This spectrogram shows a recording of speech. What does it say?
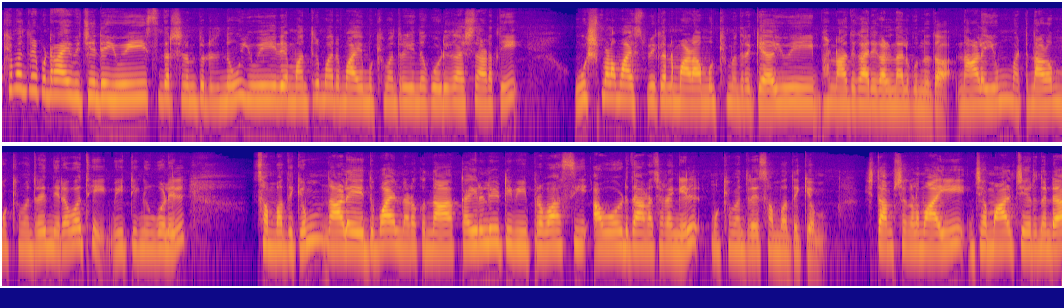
മുഖ്യമന്ത്രി പിണറായി വിജയന്റെ യു എ സന്ദർശനം തുടരുന്നു. യു എയിലെ മന്ത്രിമാരുമായി മുഖ്യമന്ത്രി ഇന്ന് കൂടിക്കാഴ്ച നടത്തി. ഊഷ്മളമായ സ്വീകരണമാണ് മുഖ്യമന്ത്രിക്ക് യു എ ഭരണാധികാരികൾ നൽകുന്നത്. നാളെയും മറ്റന്നാളും മുഖ്യമന്ത്രി നിരവധി മീറ്റിംഗുകളിൽ സംബന്ധിക്കും. നാളെ ദുബായിൽ നടക്കുന്ന കൈരളി ടി വി പ്രവാസി അവാർഡ് ദാന ചടങ്ങിൽ മുഖ്യമന്ത്രി സംബന്ധിക്കും. വിശദാംശങ്ങളുമായി ജമാൽ ചേരുന്നുണ്ട്.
